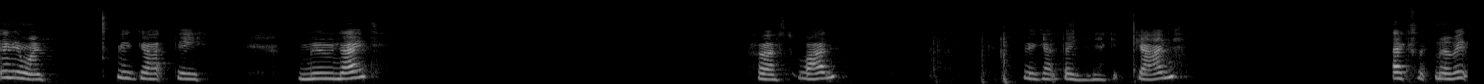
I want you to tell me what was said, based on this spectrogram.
Anyway, we got the Moon Knight. First one. We got the Naked Gun. Excellent movie.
